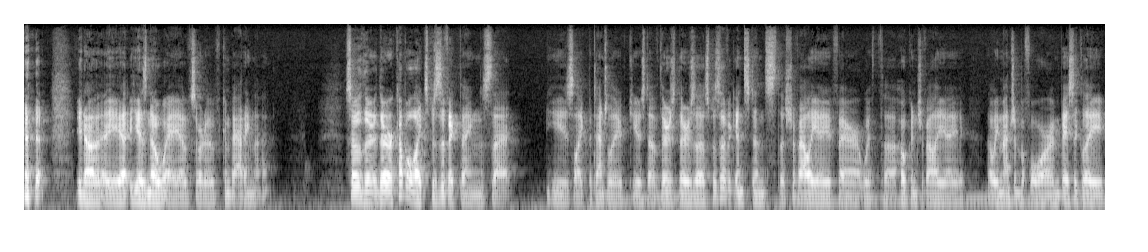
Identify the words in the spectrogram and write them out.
you know, he, he has no way of sort of combating that. So there there are a couple like specific things that he's like potentially accused of. There's there's a specific instance, the Chevalier affair with uh, Haakon Chevalier that we mentioned before, and basically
